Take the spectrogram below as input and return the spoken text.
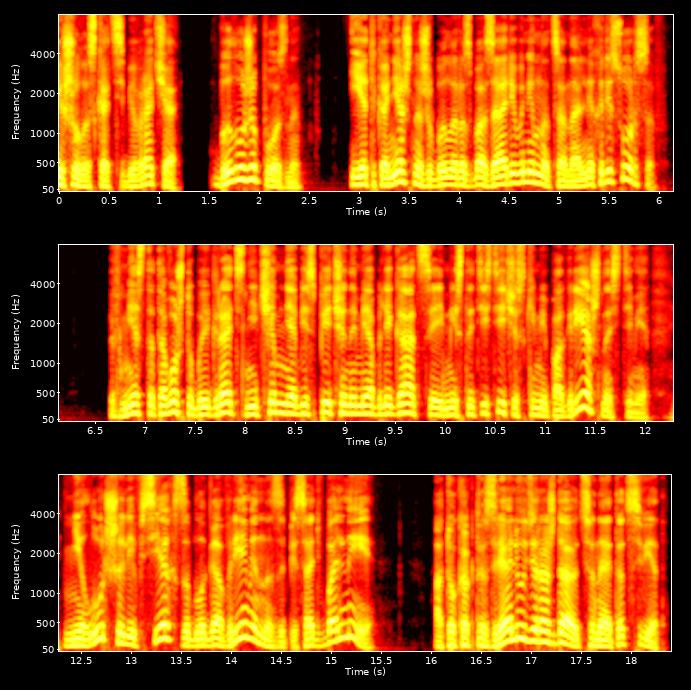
и шел искать себе врача, было уже поздно. И это, конечно же, было разбазариванием национальных ресурсов. Вместо того, чтобы играть с ничем не обеспеченными облигациями и статистическими погрешностями, не лучше ли всех заблаговременно записать в больные? А то как-то зря люди рождаются на этот свет.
